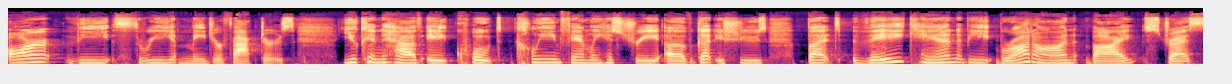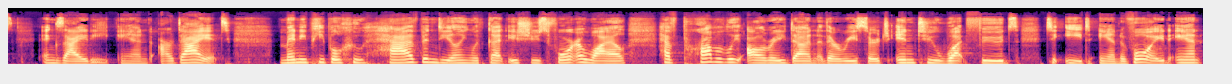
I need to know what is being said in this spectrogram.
are the three major factors. You can have a quote, clean family history of gut issues, but they can be brought on by stress, anxiety, and our diet. Many people who have been dealing with gut issues for a while have probably already done their research into what foods to eat and avoid, and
